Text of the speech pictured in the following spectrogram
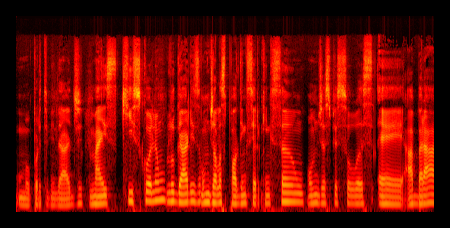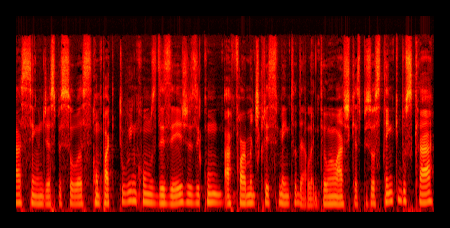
uma oportunidade, mas que escolham lugares onde elas podem ser quem são, onde as pessoas é, abracem, onde as pessoas compactuem com os desejos e com a forma de crescimento dela. Então eu acho que as pessoas têm que buscar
